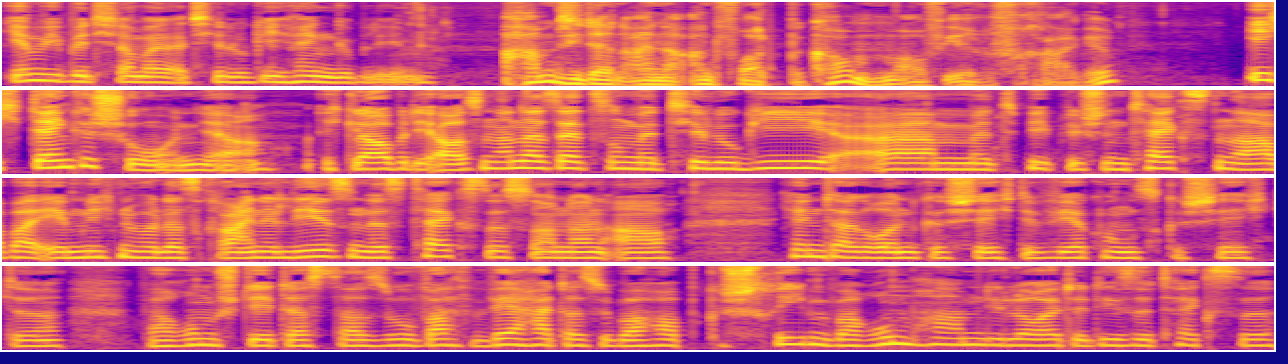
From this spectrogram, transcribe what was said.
irgendwie bin ich dann bei der Theologie hängen geblieben. Haben Sie denn eine Antwort bekommen auf Ihre Frage? Ich denke schon, ja. Ich glaube, die Auseinandersetzung mit Theologie, äh, mit biblischen Texten, aber eben nicht nur das reine Lesen des Textes, sondern auch Hintergrundgeschichte, Wirkungsgeschichte. Warum steht das da so? Was, wer hat das überhaupt geschrieben? Warum haben die Leute diese Texte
